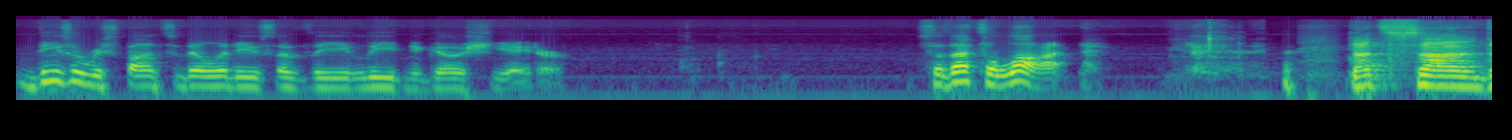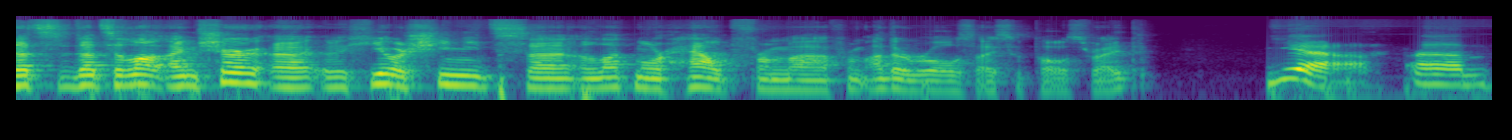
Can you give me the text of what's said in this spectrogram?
These are responsibilities of the lead negotiator. So that's a lot. that's uh, that's that's a lot. I'm sure uh, he or she needs uh, a lot more help from uh, from other roles, I suppose, right? Yeah. Um,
